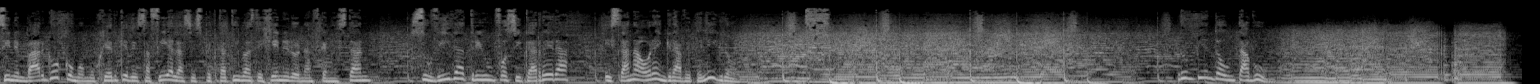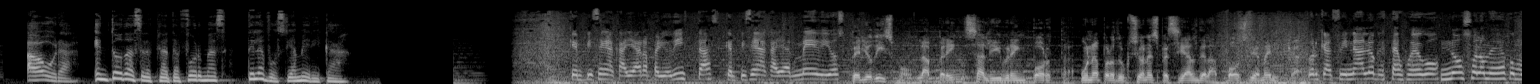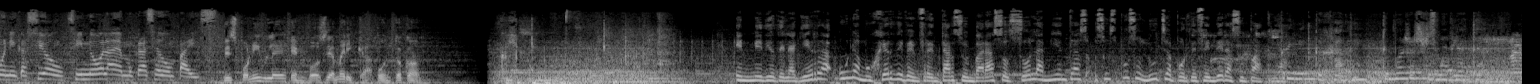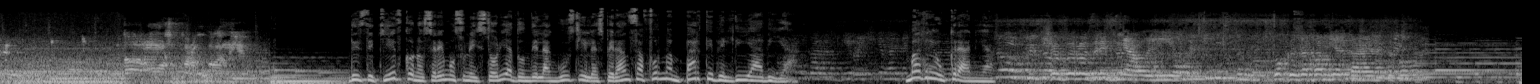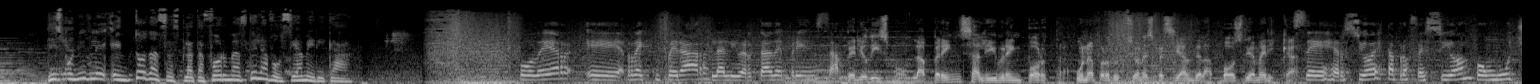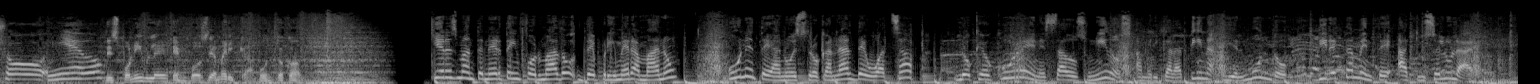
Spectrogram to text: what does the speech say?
Sin embargo, como mujer que desafía las expectativas de género en Afganistán, su vida, triunfos y carrera están ahora en grave peligro. Rompiendo un tabú. Ahora, en todas las plataformas de La Voz de América que empiecen a callar a periodistas, que empiecen a callar medios. Periodismo, la prensa libre importa. Una producción especial de La Voz de América. Porque al final lo que está en juego no solo medios de comunicación, sino la democracia de un país. Disponible en vozdeamerica.com. En medio de la guerra, una mujer debe enfrentar su embarazo sola mientras su esposo lucha por defender a su patria. Desde Kiev conoceremos una historia donde la angustia y la esperanza forman parte del día a día. Madre Ucrania. Disponible en todas las plataformas de La Voz de América poder eh, recuperar la libertad de prensa. Periodismo, la prensa libre importa. Una producción especial de La Voz de América. Se ejerció esta profesión con mucho miedo. Disponible en vozdeamerica.com. ¿Quieres mantenerte informado de primera mano? Únete a nuestro canal de WhatsApp. Lo que ocurre en Estados Unidos, América Latina y el mundo directamente a tu celular.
